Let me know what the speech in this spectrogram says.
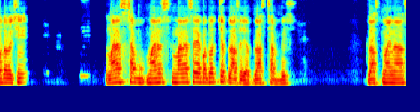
কত পেয়েছি? মাইনাস মাইনাস, মাইনাসে কত হচ্ছে? প্লাস হয়ে যাবে। প্লাস ছাব্বিশ। প্লাস মাইনাস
